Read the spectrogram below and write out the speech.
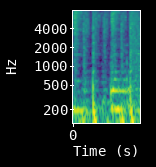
Thank you.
